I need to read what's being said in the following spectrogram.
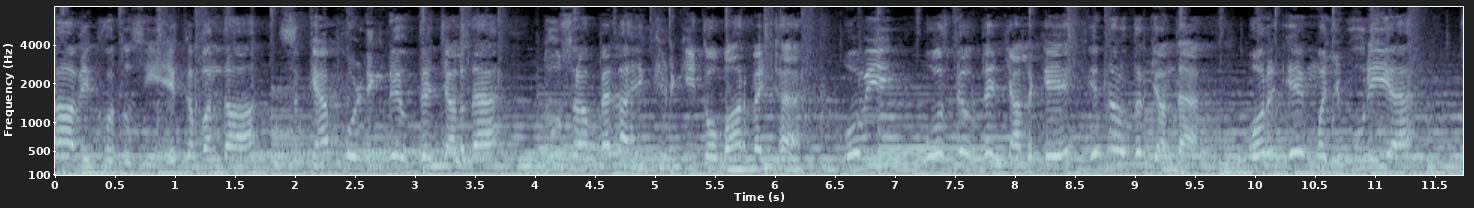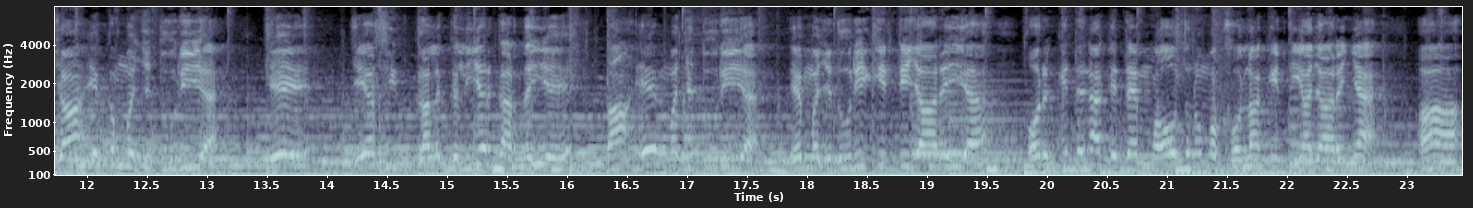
ਆ ਵੇਖੋ ਤੁਸੀਂ, ਇੱਕ ਬੰਦਾ ਸਕੈਪ ਹੋਲਡਿੰਗ ਦੇ ਉੱਤੇ ਚੱਲਦਾ ਦੂਸਰਾ ਪਹਿਲਾਂ ਹੀ ਖਿੜਕੀ ਤੋਂ ਬਾਹਰ ਬੈਠਾ ਉਹ ਵੀ ਉਸ ਦੇ ਉੱਤੇ ਚੱਲ ਕੇ ਇੱਧਰ ਉੱਧਰ ਜਾਂਦਾ ਔਰ ਇਹ ਮਜਬੂਰੀ ਹੈ ਜਾਂ ਇੱਕ ਮਜ਼ਦੂਰੀ ਹੈ ਇਹ ਜੇ ਅਸੀਂ ਗੱਲ ਕਲੀਅਰ ਕਰ ਦਈਏ ਤਾਂ ਇਹ ਮਜ਼ਦੂਰੀ ਹੈ। ਇਹ ਮਜ਼ਦੂਰੀ ਕੀਤੀ ਜਾ ਰਹੀ ਹੈ ਔਰ ਕਿਤੇ ਨਾ ਕਿਤੇ ਮੌਤ ਨੂੰ ਮਖੌਲਾਂ ਕੀਤੀਆਂ ਜਾ ਰਹੀਆਂ ਆ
